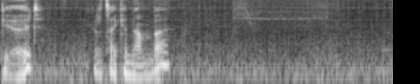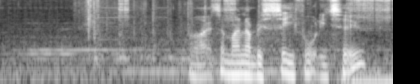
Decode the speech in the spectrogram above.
Good. You've Gotta take a number. Right, so my number is C42.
